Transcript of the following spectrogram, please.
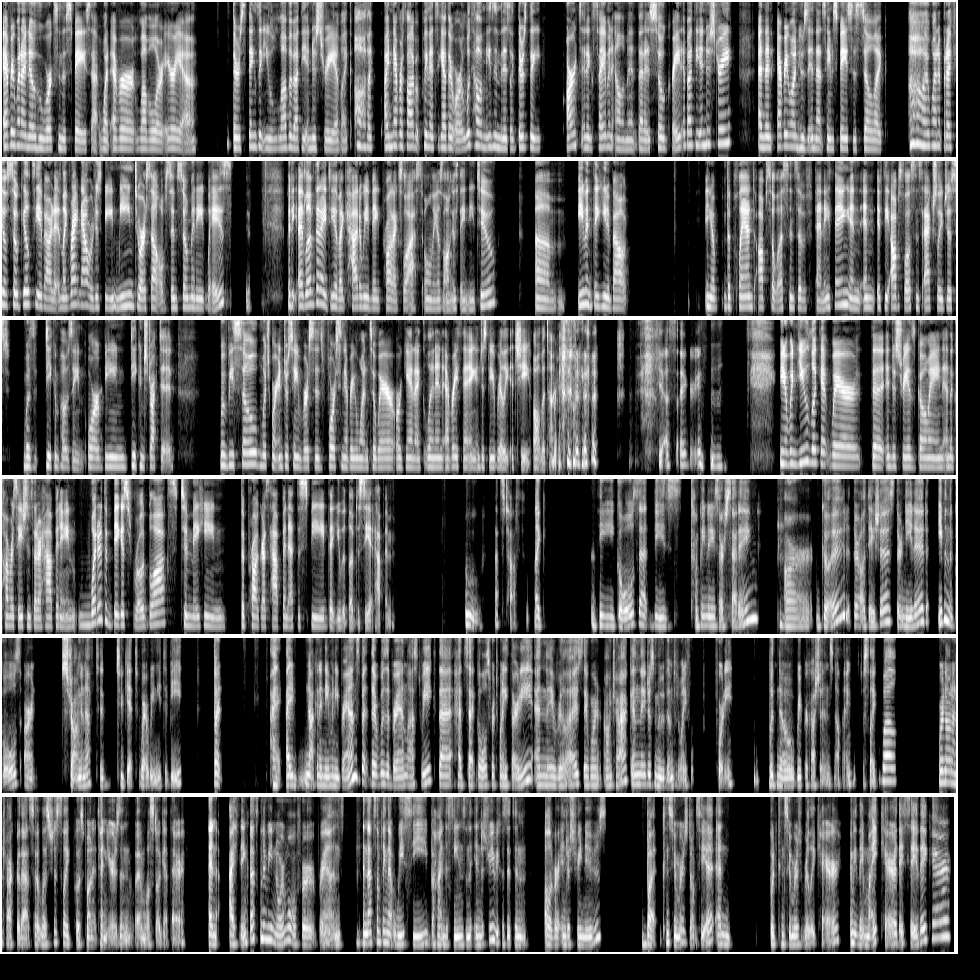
Everyone I know who works in the space at whatever level or area, there's things that you love about the industry of like, oh, like I never thought about putting that together, or look how amazing that is. Like there's the art and excitement element that is so great about the industry. And then everyone who's in that same space is still like, oh, I want it, but I feel so guilty about it. And like right now, we're just being mean to ourselves in so many ways. Yeah. But I love that idea of like, how do we make products last only as long as they need to? Um, even thinking about you know the planned obsolescence of anything and and if the obsolescence actually just was decomposing or being deconstructed would be so much more interesting versus forcing everyone to wear organic linen everything and just be really itchy all the time. like, yes, I agree. Mm-hmm. You know, when you look at where the industry is going and the conversations that are happening, what are the biggest roadblocks to making the progress happen at the speed that you would love to see it happen? Ooh, that's tough. Like the goals that these companies are setting mm-hmm. are good, they're audacious, they're needed. Even the goals aren't strong enough to to get to where we need to be. But I, I'm not going to name any brands, but there was a brand last week that had set goals for 2030 and they realized they weren't on track and they just moved them to 2040 with no repercussions, nothing. Just like, well, we're not on track for that. So let's just like postpone it 10 years and, and we'll still get there. And I think that's going to be normal for brands. Mm-hmm. And that's something that we see behind the scenes in the industry because it's in all of our industry news. But consumers don't see it. And would consumers really care? I mean, they might care. They say they care.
